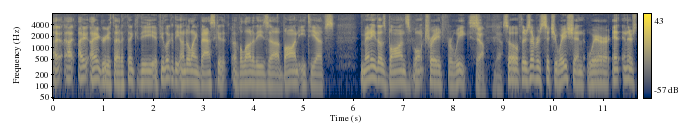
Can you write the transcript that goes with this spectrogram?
I, I, I, I agree with that. I think the if you look at the underlying basket of a lot of these uh, bond ETFs, many of those bonds won't trade for weeks. Yeah. Yeah. So if there's ever a situation where and, and there's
